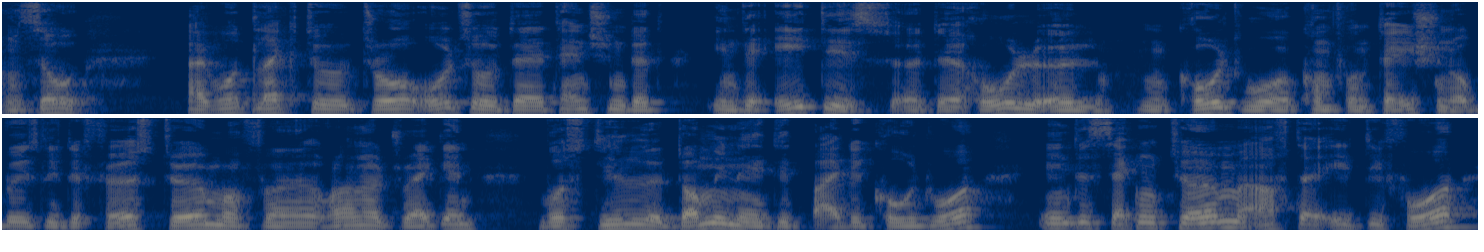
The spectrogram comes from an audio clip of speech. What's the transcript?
And so I would like to draw also the attention that in the 80s, uh, the whole uh, Cold War confrontation, obviously the first term of uh, Ronald Reagan was still dominated by the Cold War. In the second term, after 84,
